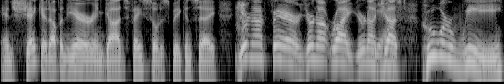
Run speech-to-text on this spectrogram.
and shake it up in the air in God's face, so to speak, and say, You're not fair, you're not right, you're not Yes. just. Who are we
